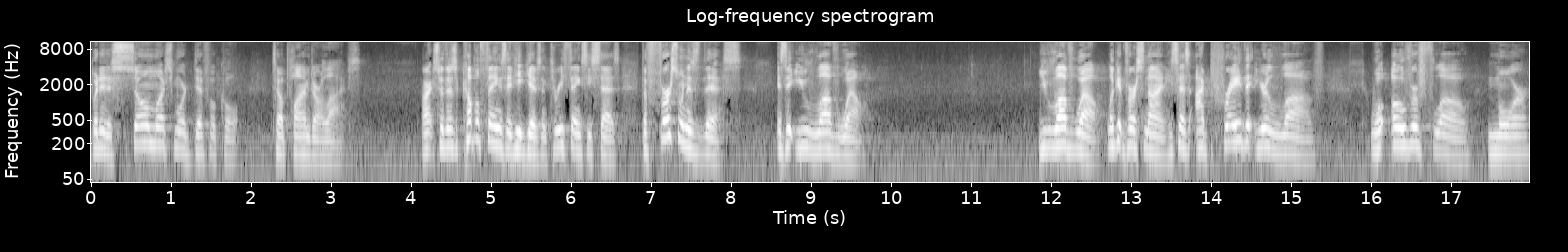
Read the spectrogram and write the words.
but it is so much more difficult to apply them to our lives. All right, so there's a couple things that he gives and three things he says. The first one is this is that you love well. You love well. Look at verse 9. He says, I pray that your love will overflow more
